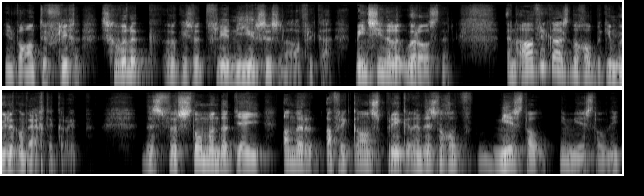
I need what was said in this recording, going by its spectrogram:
en waartoe vlieg. Dis gewoonlik ouetjies wat vlieëniers is in Afrika. Mense sien hulle oralster. In Afrika is dit nogal bietjie moeilik om weg te kruip. Dis verstommend dat jy ander Afrikaans spreek en dis nogal meestal, nie meestal nie,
